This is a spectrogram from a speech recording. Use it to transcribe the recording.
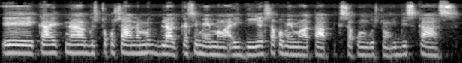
Eh kahit na gusto ko sana mag-vlog kasi may mga ideas ako, may mga topics akong gustong i-discuss.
